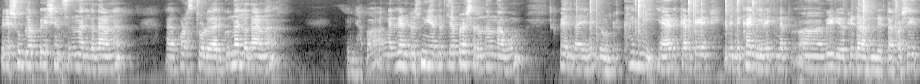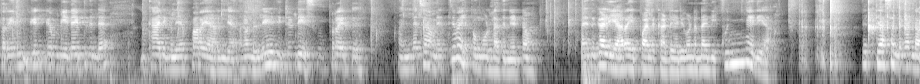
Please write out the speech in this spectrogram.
പിന്നെ ഷുഗർ പേഷ്യൻസിന് നല്ലതാണ്. കൊളസ്ട്രോളുകാർക്കും നല്ലതാണ്. പിന്നെ അപ്പോൾ അങ്ങനെ രണ്ടും നിയന്ത്രിച്ചാൽ പ്രഷർ നന്നാവും. അപ്പോൾ എന്തായാലും ഇതുകൊണ്ടൊരു കഞ്ഞി. ഞാൻ ഇടയ്ക്കിടയ്ക്ക് ഇതിന്റെ കഞ്ഞി വെക്കുന്ന വീഡിയോ ഒക്കെ ഇടാറുണ്ട് കേട്ടോ. പക്ഷേ ഇത്രയും ഗംഭീരമായിട്ട് ഇതിന്റെ കാര്യങ്ങൾ ഞാൻ പറയാറില്ല. കണ്ടത് എഴുതിയിട്ടുണ്ട്. സൂപ്പറായിട്ട്. നല്ല ചാമരത്തിന് വലിപ്പം കൂടുതൽ അതിന് കേട്ടോ. ഇത് കഴിയാറായി പാലക്കാട്ടുകാരി കൊണ്ടുവന്ന അരി. കുഞ്ഞരിയാണ് വ്യത്യാസമുണ്ട് കണ്ടോ?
